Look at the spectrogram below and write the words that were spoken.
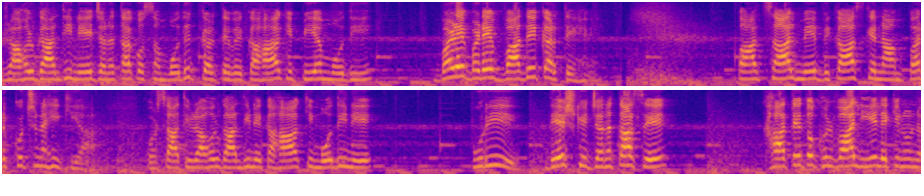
राहुल गांधी ने जनता को संबोधित करते हुए कहा कि पीएम मोदी बड़े बड़े वादे करते हैं। पाँच साल में विकास के नाम पर कुछ नहीं किया। और साथ ही राहुल गांधी ने कहा कि मोदी ने पूरी देश की जनता से खाते तो खुलवा लिए, लेकिन उन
